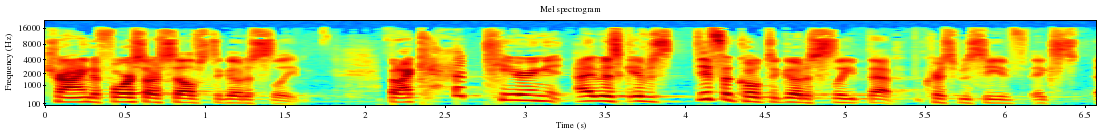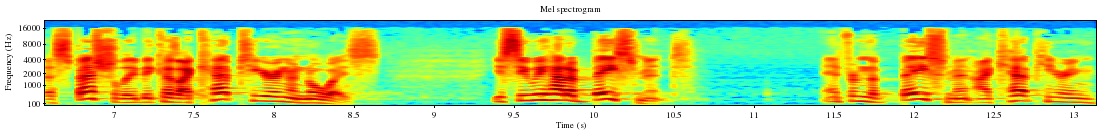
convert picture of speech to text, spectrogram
trying to force ourselves to go to sleep. But I kept hearing it. Was, it was difficult to go to sleep that Christmas Eve, especially because I kept hearing a noise. You see, we had a basement. And from the basement, I kept hearing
